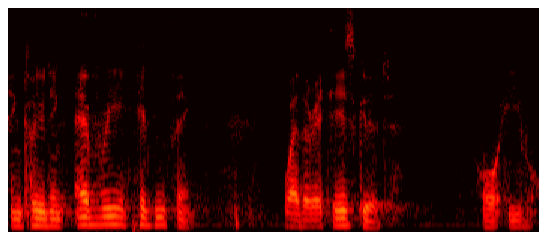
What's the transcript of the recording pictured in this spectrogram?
including every hidden thing, whether it is good or evil.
